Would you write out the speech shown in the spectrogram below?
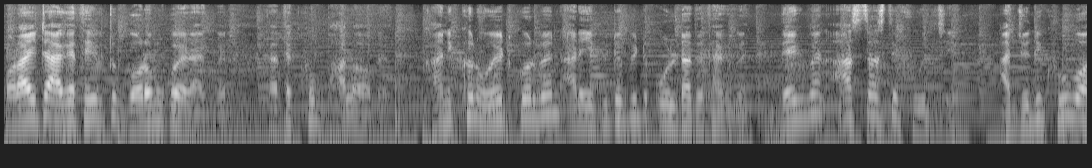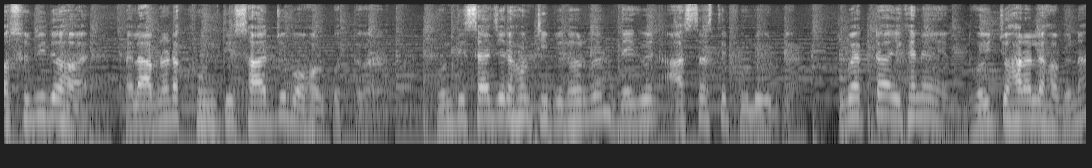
কড়াইটা আগে থেকে একটু গরম করে রাখবেন, তাতে খুব ভালো হবে। খানিকক্ষণ ওয়েট করবেন আর এপিট ওপিট উল্টাতে থাকবেন। দেখবেন আস্তে আস্তে ফুলছে। আর যদি খুব অসুবিধা হয়, তাহলে আপনারা খুন্তির সাহায্য ব্যবহার করতে পারেন। খুন্তির সাহায্যে যখন টিপে ধরবেন, দেখবেন আস্তে আস্তে ফুলে উঠবে। খুব একটা এখানে ধৈর্য হারালে হবে না।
